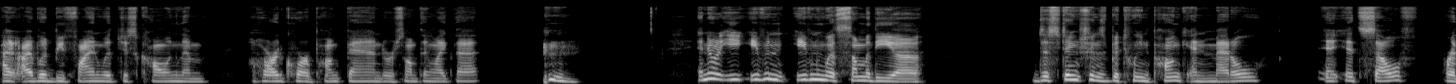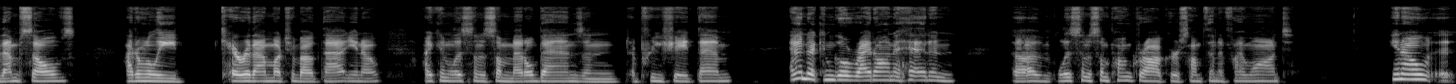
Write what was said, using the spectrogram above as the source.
I, I would be fine with just calling them a hardcore punk band or something like that. And you know, even even with some of the uh, distinctions between punk and metal itself, or themselves. I don't really care that much about that, you know. I can listen to some metal bands and appreciate them, and I can go right on ahead and uh, listen to some punk rock or something if I want. You know, it,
